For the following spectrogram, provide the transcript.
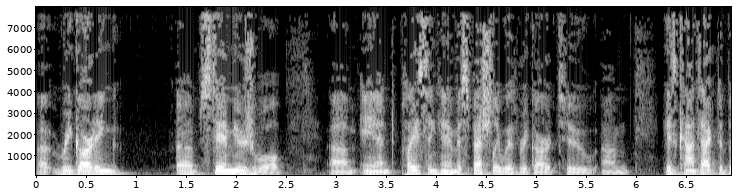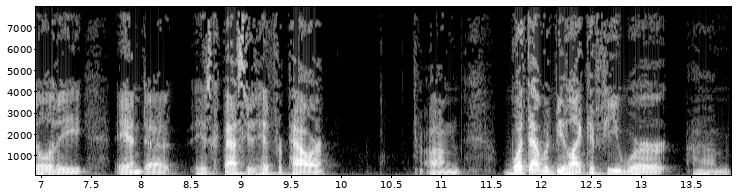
uh, regarding uh, Stan Musial um, and placing him, especially with regard to um, his contact ability and uh, his capacity to hit for power, um, what that would be like if he were um,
